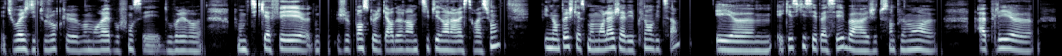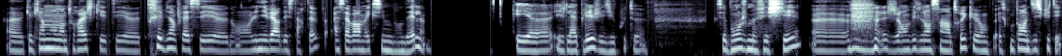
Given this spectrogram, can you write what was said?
Et tu vois, je dis toujours que mon rêve, au fond, c'est d'ouvrir mon petit café. donc je pense que je garderai un petit pied dans la restauration. Il n'empêche qu'à ce moment-là, j'avais plus envie de ça. Et, et qu'est-ce qui s'est passé? Bah, J'ai tout simplement appelé euh, quelqu'un de mon entourage qui était très bien placé dans l'univers des startups, à savoir Maxime Blondel. Et, je l'ai appelé, je lui ai dit écoute, c'est bon, je me fais chier, j'ai envie de lancer un truc, est-ce qu'on peut en discuter?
